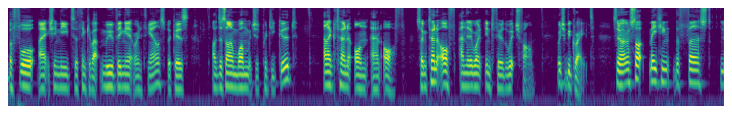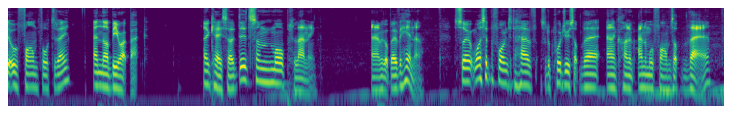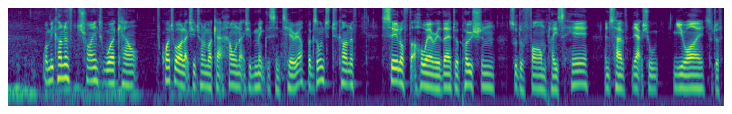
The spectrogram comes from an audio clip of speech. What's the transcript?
before I actually need to think about moving it or anything else because I've designed one which is pretty good and I can turn it on and off. So I can turn it off and then it won't interfere with the witch farm, which would be great. So now I'm going to start making the first little farm for today and I'll be right back. Okay, so I did some more planning and we've got over here now. So what I said before, I wanted to have sort of produce up there and kind of animal farms up there when we kind of trying to work out for quite a while actually trying to work out how I want to actually make this interior because I wanted to kind of seal off that whole area there to a potion sort of farm place here and just have the actual UI sort of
